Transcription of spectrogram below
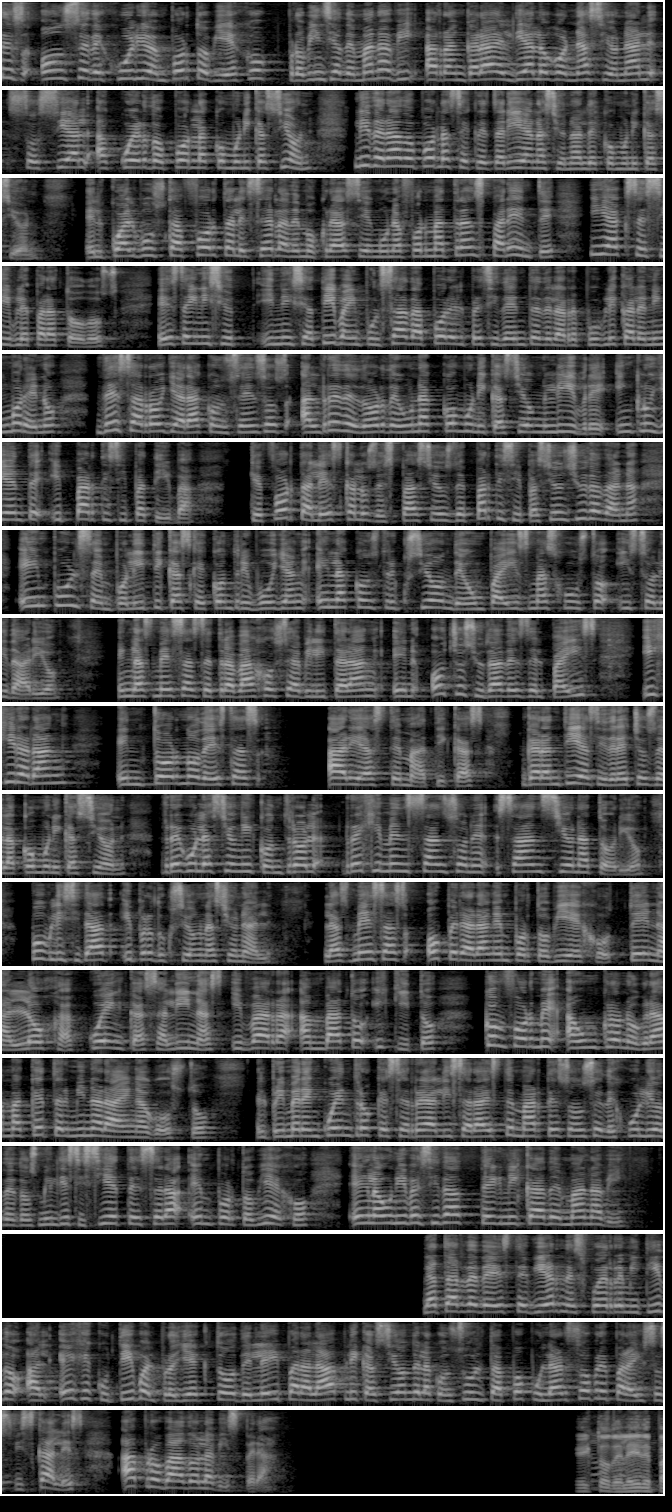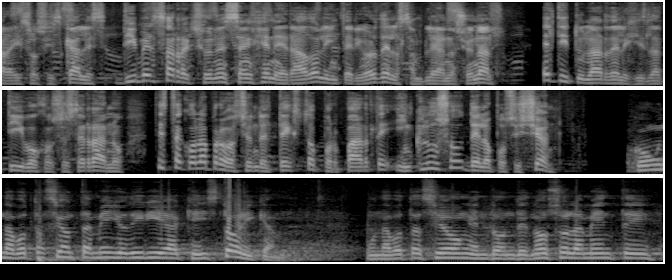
Martes 11 de julio en Puerto Viejo, provincia de Manabí, arrancará el Diálogo Nacional Social Acuerdo por la Comunicación, liderado por la Secretaría Nacional de Comunicación, el cual busca fortalecer la democracia en una forma transparente y accesible para todos. Esta iniciativa, impulsada por el presidente de la República, Lenín Moreno, desarrollará consensos alrededor de una comunicación libre, incluyente y participativa que fortalezca los espacios de participación ciudadana e impulsen políticas que contribuyan en la construcción de un país más justo y solidario. En las mesas de trabajo se habilitarán en ocho ciudades del país y girarán en torno de estas áreas temáticas, garantías y derechos de la comunicación, regulación y control, régimen sancionatorio, publicidad y producción nacional. Las mesas operarán en Viejo, Tena, Loja, Cuenca, Salinas, Ibarra, Ambato y Quito, conforme a un cronograma que terminará en agosto. El primer encuentro que se realizará este martes 11 de julio de 2017 será en Viejo, en la Universidad Técnica de Manabí. La tarde de este viernes fue remitido al Ejecutivo el proyecto de ley para la aplicación de la consulta popular sobre paraísos fiscales, aprobado la víspera. Proyecto de ley de paraísos fiscales. Diversas reacciones se han generado al interior de la Asamblea Nacional. El titular del Legislativo, José Serrano, destacó la aprobación del texto por parte incluso de la oposición. Con una votación también yo diría que histórica, una votación en donde no solamente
